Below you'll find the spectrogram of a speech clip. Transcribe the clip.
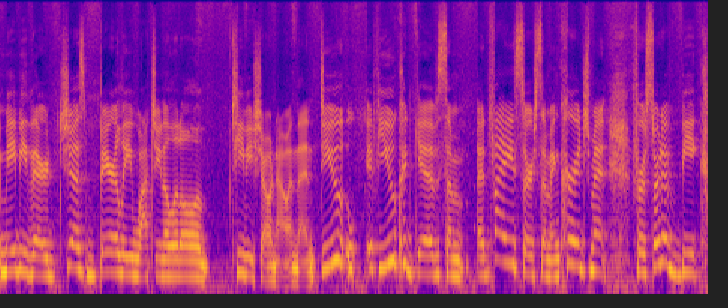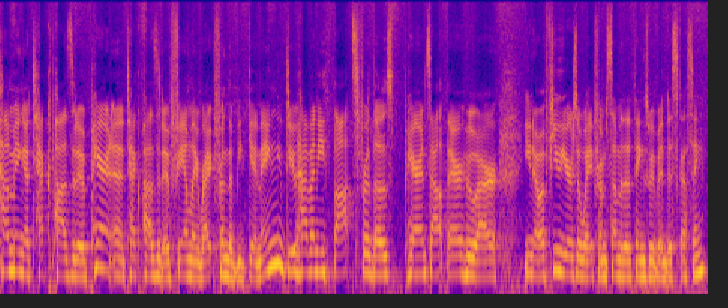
maybe they're just barely watching a little TV show now and then. Do you, if you could give some advice or some encouragement for sort of becoming a tech positive parent and a tech positive family right from the beginning, do you have any thoughts for those parents out there who are, you know, a few years away from some of the things we've been discussing?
